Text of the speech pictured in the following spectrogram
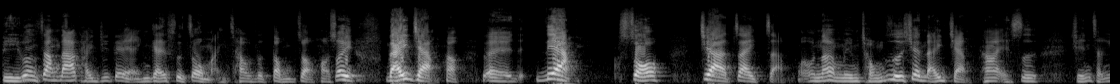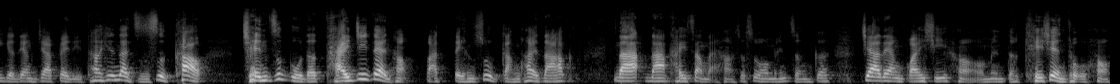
理论上拉台积电也应该是做买超的动作哈，所以来讲哈，呃量缩价在涨，那我们从日线来讲，它也是。形成一个量价背离。它现在只是靠权值股的台积电哈，把点数赶快拉拉拉开上来哈，这是我们整个价量关系哈，我们的 K 线图哈。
